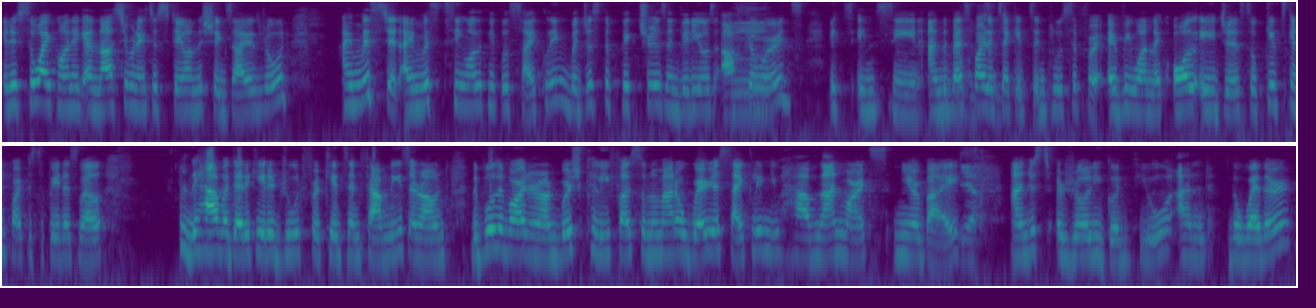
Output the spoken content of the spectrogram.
It is so iconic. And last year when I used to stay on the Sheikh Zayed Road, I missed it. I missed seeing all the people cycling, but just the pictures and videos afterwards, it's insane. And the best part, it's like it's inclusive for everyone, like all ages, so kids can participate as well. And they have a dedicated route for kids and families around the boulevard and around Burj Khalifa. So no matter where you're cycling, you have landmarks nearby. Yeah. And just a really good view. And the weather,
